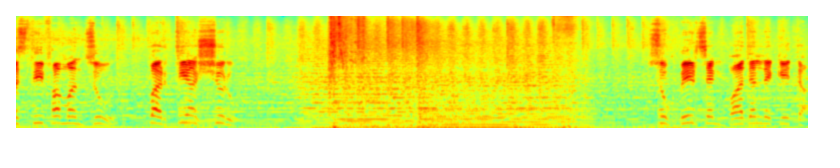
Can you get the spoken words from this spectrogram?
ਅਸਤੀਫਾ ਮਨਜ਼ੂਰ, ਭਰਤੀਆਂ ਸ਼ੁਰੂ। ਸੁਖਬੀਰ ਸਿੰਘ ਬਾਦਲ ਨੇ ਕੀਤਾ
